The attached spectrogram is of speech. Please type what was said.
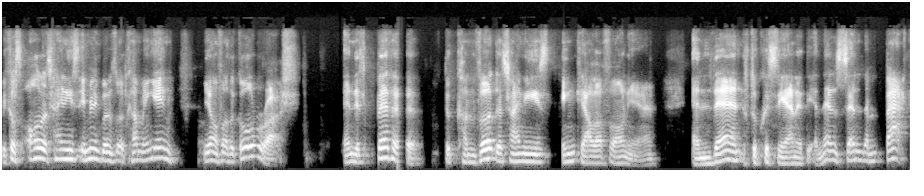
because all the Chinese immigrants were coming in, you know, for the gold rush. And it's better to convert the Chinese in California and then to Christianity and then send them back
